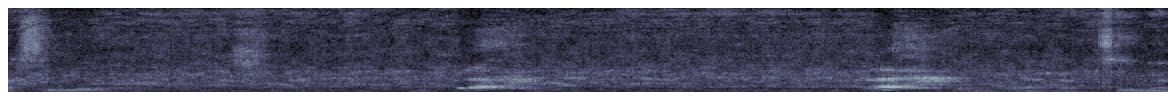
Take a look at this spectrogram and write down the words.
আসি না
